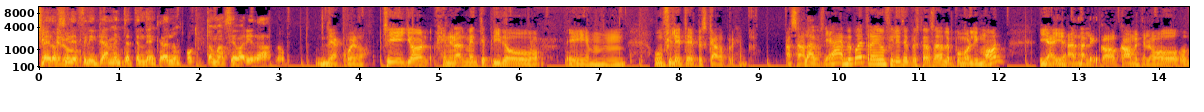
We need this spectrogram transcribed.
pero, sí definitivamente tendrían que darle un poquito más de variedad, ¿no? De acuerdo. Sí, yo generalmente pido em, un filete de pescado, por ejemplo, asado. Claro. ¿me puede traer un filete de pescado asado? Le pongo limón, Y ahí, ándale, có- cómetelo. O, o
